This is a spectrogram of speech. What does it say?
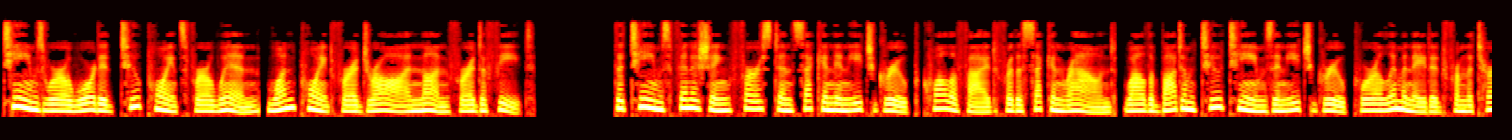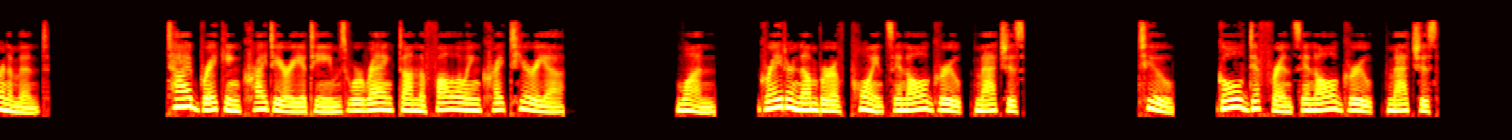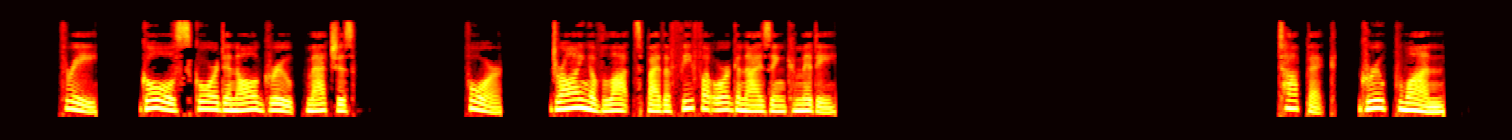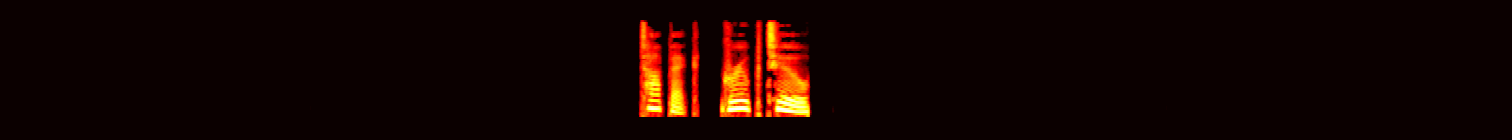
Teams were awarded two points for a win, one point for a draw and none for a defeat. The teams finishing first and second in each group qualified for the second round, while the bottom two teams in each group were eliminated from the tournament. Tie-breaking criteria teams were ranked on the following criteria 1. Greater number of points in all group matches 2. Goal difference in all group matches 3. Goals scored in all group matches 4. Drawing of lots by the FIFA Organizing Committee Topic. Group 1 Topic. Group 2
